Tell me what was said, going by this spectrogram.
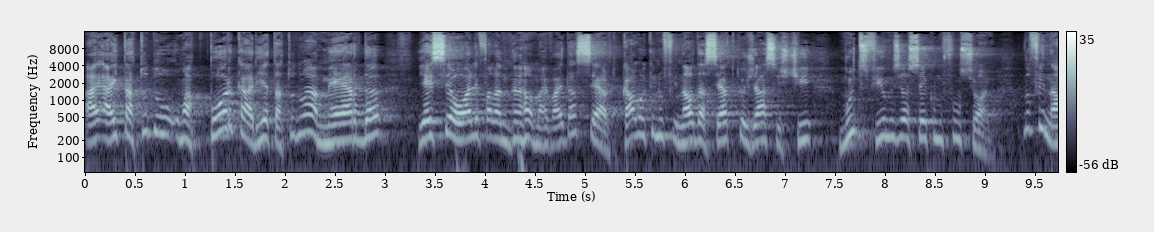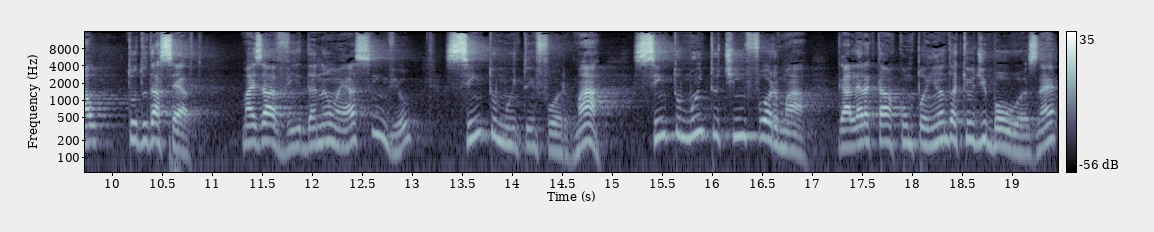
Aí, aí tá tudo uma porcaria, tá tudo uma merda. E aí você olha e fala: "Não, mas vai dar certo. Calma que no final dá certo, que eu já assisti muitos filmes e eu sei como funciona". No final tudo dá certo. Mas a vida não é assim, viu? Sinto muito informar, sinto muito te informar. Galera que está acompanhando aqui o de boas, né?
